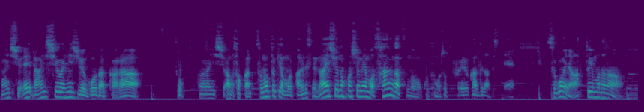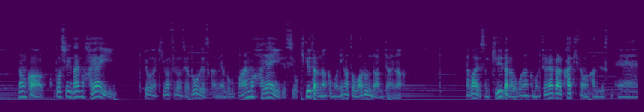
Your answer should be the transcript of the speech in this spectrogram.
来週、え、来週は25だから、そっから一週、あ、そっか、その時はもう、あれですね、来週の星目も3月のこともちょっと触れる感じなんですね。すごいな、あっという間だな。なんか、今年だいぶ早いような気がするんですが、どうですかね？僕、前も早いですよ。気づいたらなんかもう2月終わるんだ、みたいな。やばいですね。気づいたら僕なんかもうイタリアから帰ってきたような感じですね。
